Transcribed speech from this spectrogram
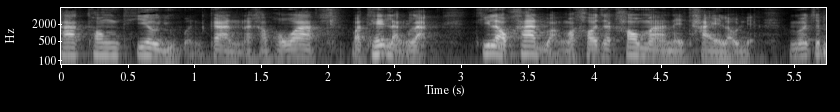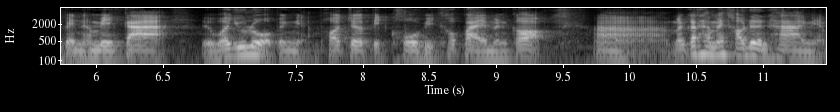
ภาคท่องเที่ยวอยู่เหมือนกันนะครับ เพราะว่าประเทศหลักๆ ที่เราคาดหวังว่าเขาจะเข้ามาในไทยเราเนี่ยไม่ว่าจะเป็นอเมริกา หรือว่ายุโรปเองเนี่ยพอเจอติดโควิดเข้าไปมันก็มันก็ทำให้เขาเดินทางเนี่ย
